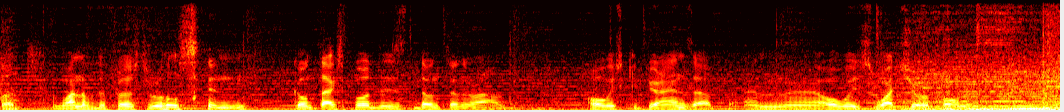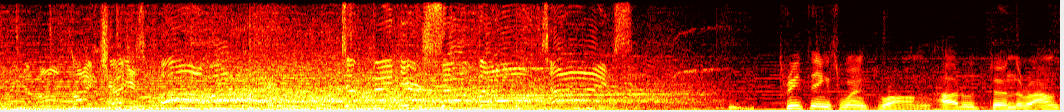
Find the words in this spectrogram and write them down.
But one of the first rules in contact sport is don't turn around. Always keep your hands up and uh, always watch your opponent. Five judges. Oh my! Defend yourself at all times! Three things went wrong. Harut turned around,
